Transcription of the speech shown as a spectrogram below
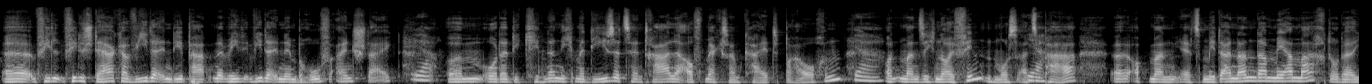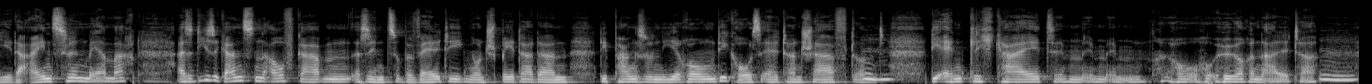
äh, viel, viel stärker wieder in die Partner, wieder in den Beruf einsteigt. Ja. Ähm, oder die Kinder nicht mehr diese zentrale Aufmerksamkeit brauchen. Ja und man sich neu finden muss als ja. Paar, äh, ob man jetzt miteinander mehr macht oder jeder einzeln mehr macht. Also diese ganzen Aufgaben sind zu bewältigen und später dann die Pensionierung, die Großelternschaft und mhm. die Endlichkeit im, im, im höheren Alter mhm.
